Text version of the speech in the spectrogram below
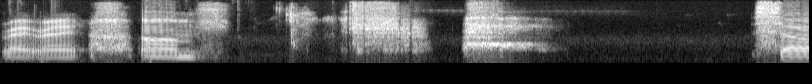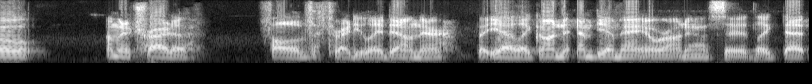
right, right. Um, so I'm to try to follow the thread you laid down there. But yeah, like on MDMA or on acid, like that,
